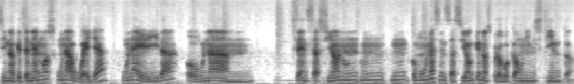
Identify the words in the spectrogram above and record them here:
sino que tenemos una huella, una herida o una mm, sensación, como una sensación que nos provoca un instinto.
